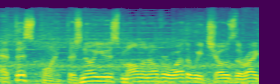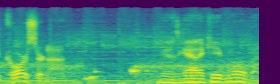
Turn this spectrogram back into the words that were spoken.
At this point, there's no use mulling over whether we chose the right course or not. You just gotta keep moving.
